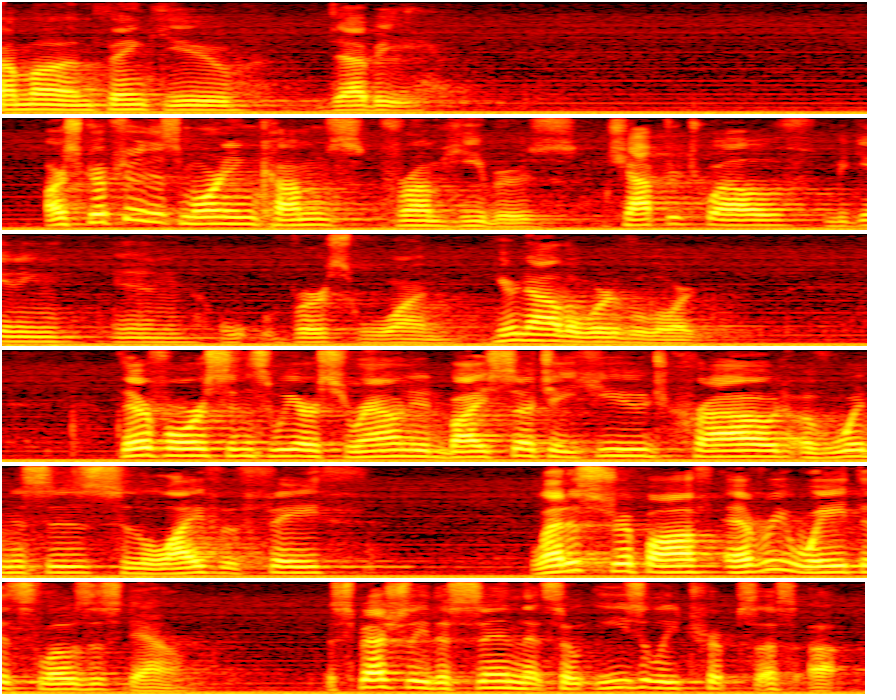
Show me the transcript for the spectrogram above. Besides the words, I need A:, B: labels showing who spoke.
A: Emma, and thank you, Debi. Our scripture this morning comes from Hebrews, chapter 12, beginning in verse 1. Hear now the word of the Lord. Therefore, since we are surrounded by such a huge crowd of witnesses to the life of faith, let us strip off every weight that slows us down, especially the sin that so easily trips us up.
